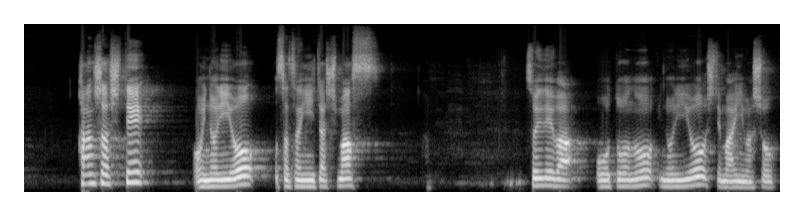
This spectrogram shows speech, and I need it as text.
感謝してお祈りをお捧げいたします。それでは応答の祈りをしてまいりましょう。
